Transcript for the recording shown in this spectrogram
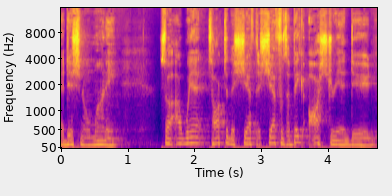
additional money. So I went, talked to the chef. The chef was a big Austrian dude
